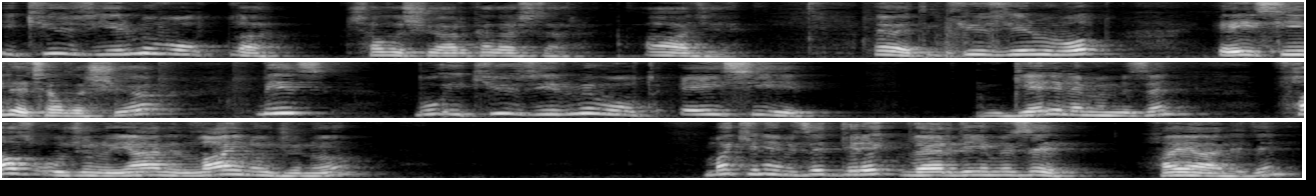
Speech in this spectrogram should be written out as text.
220 voltla çalışıyor arkadaşlar. AC. Evet 220 volt AC ile çalışıyor. Biz bu 220 volt AC gerilimimizin faz ucunu yani line ucunu makinemize direkt verdiğimizi hayal edin.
